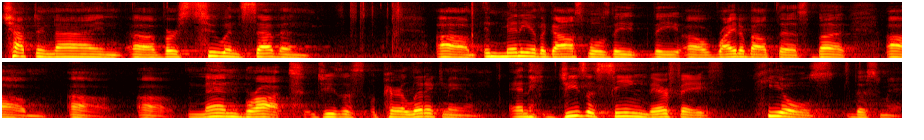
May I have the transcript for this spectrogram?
chapter 9, uh, verse 2 and 7, um, in many of the Gospels, they, they uh, write about this, but um, uh, uh, men brought Jesus a paralytic man, and Jesus, seeing their faith, heals this man.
